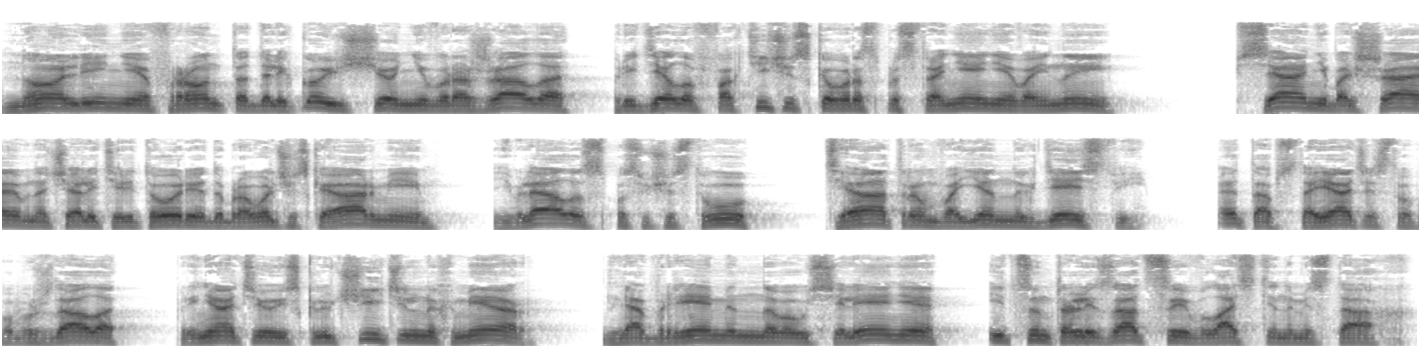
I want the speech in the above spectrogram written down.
Но линия фронта далеко еще не выражала пределов фактического распространения войны. Вся небольшая в начале территория добровольческой армии являлась по существу театром военных действий. Это обстоятельство побуждало принятию исключительных мер для временного усиления и централизации власти на местах.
